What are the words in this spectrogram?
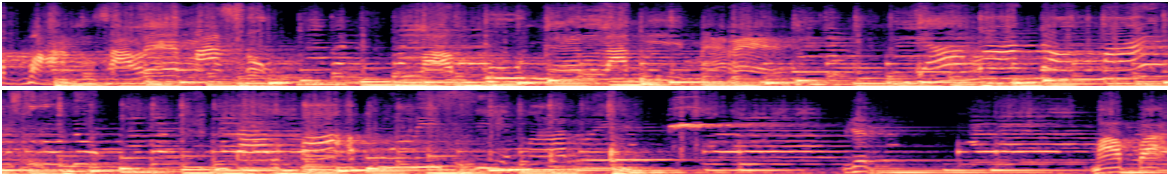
abang sale masuk. Lampunya lagi merah. Jangan dong main seruduk. Ntar pak polisi Git Maaf pak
